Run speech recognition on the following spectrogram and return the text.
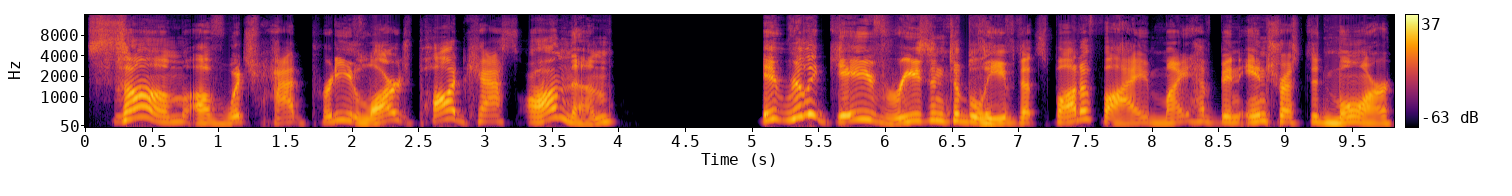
some of which had pretty large podcasts on them, it really gave reason to believe that Spotify might have been interested more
